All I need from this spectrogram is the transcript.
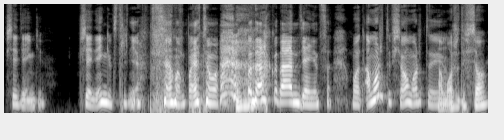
все деньги. Все деньги в стране в целом, поэтому куда, куда он денется. Вот, а может и все, может и... А может и все.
